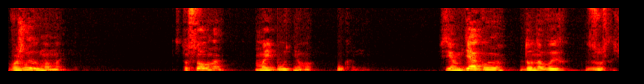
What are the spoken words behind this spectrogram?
важливий момент стосовно майбутнього України. Всім дякую, до нових зустрічей.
